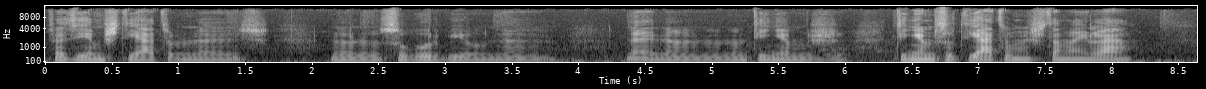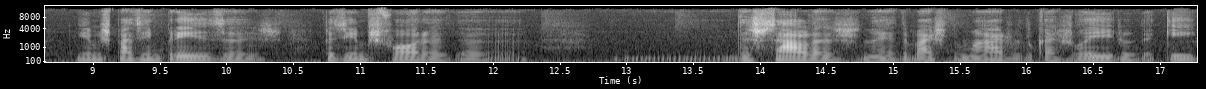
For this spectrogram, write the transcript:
fazíamos teatro nas, no, no subúrbio, na, na, não, não tínhamos, tínhamos o teatro, mas também lá. Íamos para as empresas, fazíamos fora de, das salas, não é? debaixo do mar, do cajueiro, daqui.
